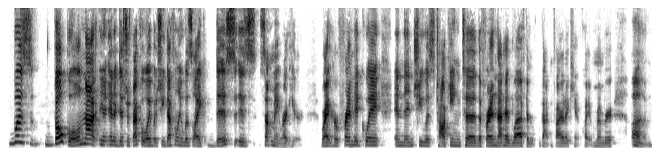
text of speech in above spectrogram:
was vocal, not in, in, a disrespectful way, but she definitely was like, this is something right here. Right. Her friend had quit, and then she was talking to the friend that had left or gotten fired. I can't quite remember. Um,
